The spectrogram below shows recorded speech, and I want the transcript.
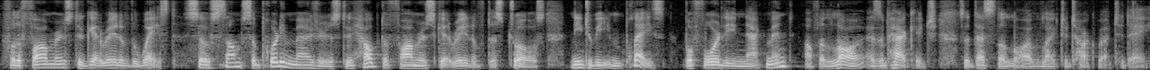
for the farmers to get rid of the waste. So some supporting measures to help the farmers get rid of the straws need to be in place before the enactment of the law as a package. So that's the law I would like to talk about today.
